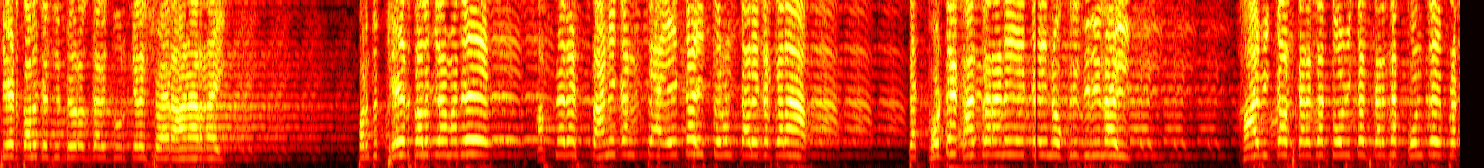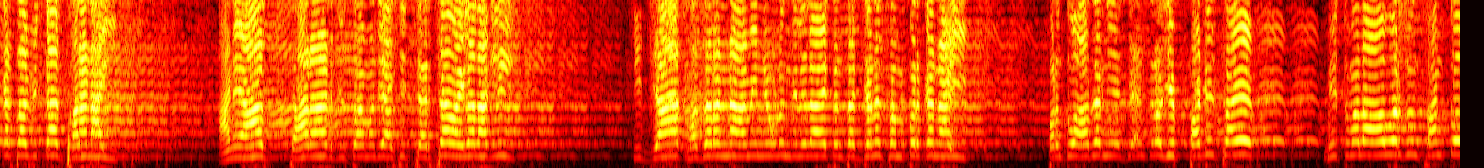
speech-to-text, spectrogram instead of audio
खेड तालुक्याची बेरोजगारी दूर केल्याशिवाय राहणार नाही. परंतु खेड तालुक्यामध्ये असणाऱ्या स्थानिकांच्या एकाही तरुण कार्यकर्त्याला त्या खोट्या खासदाराने एकही नोकरी दिली नाही. हा विकास करायचा तो विकास करायचा कोणत्याही प्रकारचा विकास झाला नाही. आणि आज चार आठ दिवसामध्ये अशी चर्चा व्हायला लागली की ज्या खासदारांना आम्ही निवडून दिलेला आहे त्यांचा जनसंपर्क नाही. परंतु आदरणीय जयंतरावजी पाटील साहेब मी तुम्हाला आवर्जून सांगतो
